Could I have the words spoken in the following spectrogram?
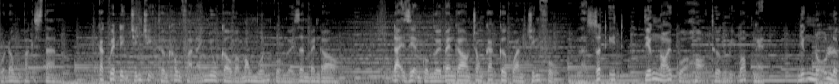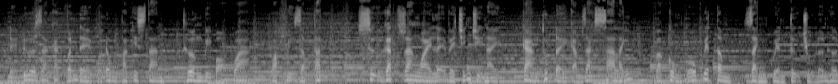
của Đông Pakistan. Các quyết định chính trị thường không phản ánh nhu cầu và mong muốn của người dân Bengal. Đại diện của người Bengal trong các cơ quan chính phủ là rất ít, tiếng nói của họ thường bị bóp nghẹt. Những nỗ lực để đưa ra các vấn đề của Đông Pakistan thường bị bỏ qua hoặc bị dập tắt. Sự gặt ra ngoài lệ về chính trị này càng thúc đẩy cảm giác xa lánh và củng cố quyết tâm giành quyền tự chủ lớn hơn.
